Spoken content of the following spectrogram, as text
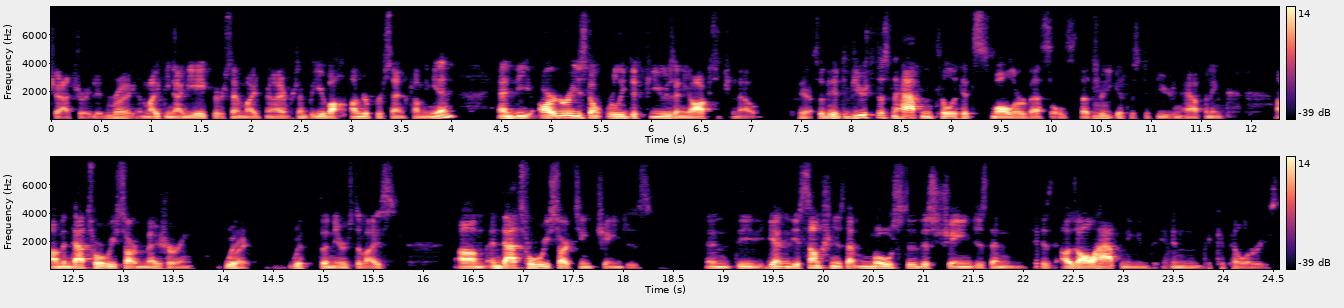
saturated. Right. It might be 98%, might be 90%, but you have 100% coming in and the arteries don't really diffuse any oxygen out. Yeah. So the diffusion doesn't happen until it hits smaller vessels. That's mm-hmm. where you get this diffusion happening, um, and that's where we start measuring with right. with the NIRS device, um, and that's where we start seeing changes. And the again, the assumption is that most of this change is then is, is all happening in the, in the capillaries.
